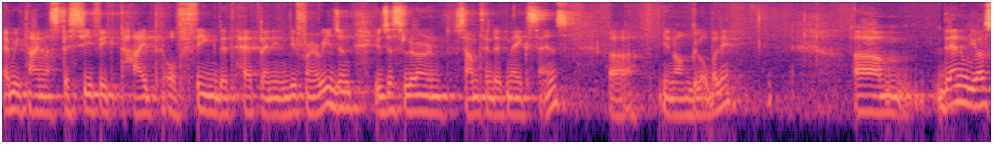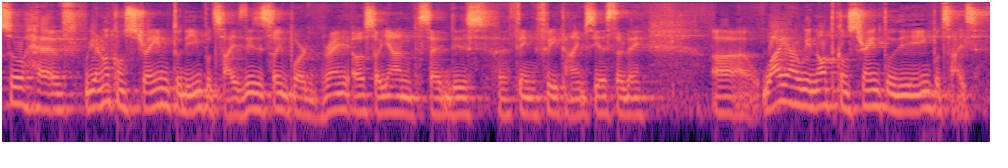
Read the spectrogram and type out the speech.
every time a specific type of thing that happen in different region. You just learn something that makes sense, uh, you know, globally. Um, then we also have, we are not constrained to the input size. This is so important, right? Also Yann said this uh, thing three times yesterday. Uh, why are we not constrained to the input size?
